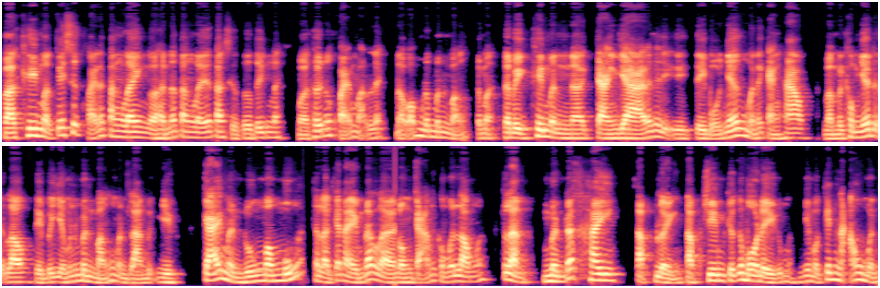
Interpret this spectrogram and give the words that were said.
và khi mà cái sức khỏe nó tăng lên rồi hình nó tăng lên, nó tăng sự tự tin lên, mọi thứ nó khỏe mạnh lên, đầu óc nó minh mẫn. Mà tại vì khi mình à, càng già đó, cái gì thì bộ nhớ của mình nó càng hao, mà mình không nhớ được lâu, thì bây giờ mình minh mẫn, mình làm được nhiều cái mình luôn mong muốn tức là cái này rất là đồng cảm cùng với long á. Tức là mình rất hay tập luyện, tập gym cho cái body của mình, nhưng mà cái não của mình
